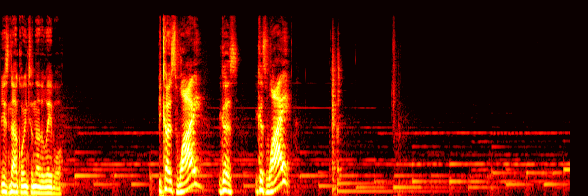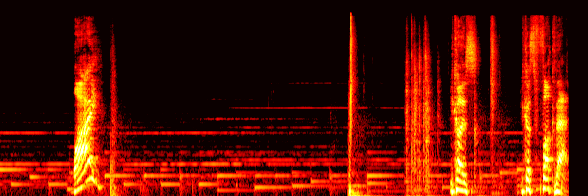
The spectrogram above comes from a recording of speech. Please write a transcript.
he's not going to another label because why because because why Why? Because because fuck that.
